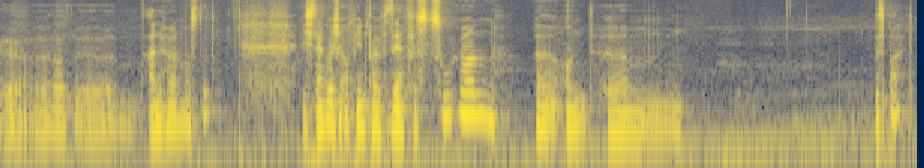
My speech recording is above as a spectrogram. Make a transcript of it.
äh, äh, anhören musstet. Ich danke euch auf jeden Fall sehr fürs Zuhören äh, und ähm, bis bald.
